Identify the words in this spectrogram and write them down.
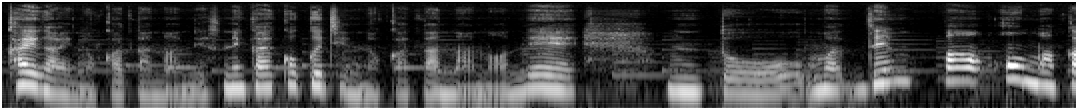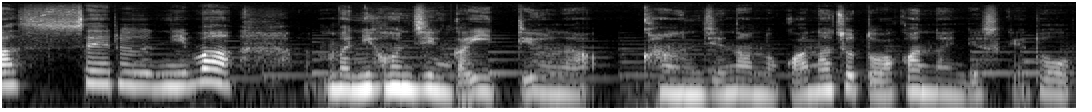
海外の方なんですね。外国人の方なので、うんとまあ、全般を任せるには、まあ、日本人がいいっていうような感じなのかな。ちょっと分かんないんですけど。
